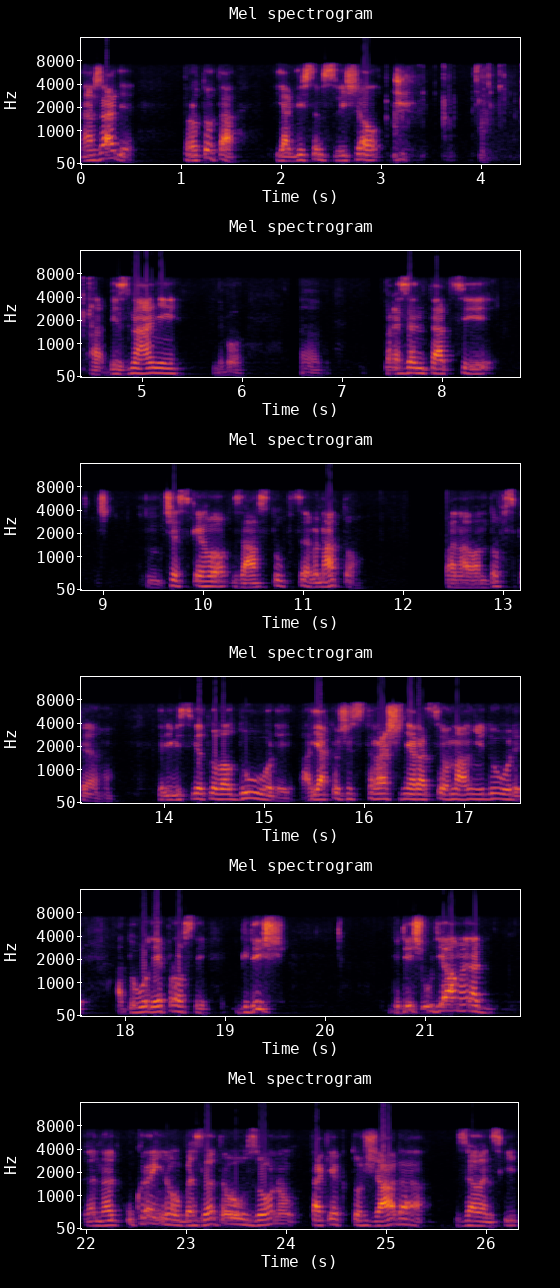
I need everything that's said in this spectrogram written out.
na řadě. Proto ta, jak když jsem slyšel vyznání nebo eh, prezentaci českého zástupce v NATO, pana Landovského, který vysvětloval důvody a jakože strašně racionální důvody. A důvod je prostý. Když, když uděláme nad, nad Ukrajinou bezletovou zónu, tak jak to žádá Zelenský,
